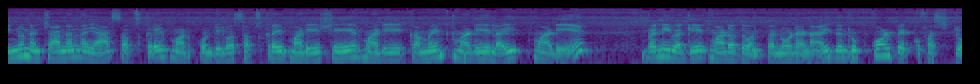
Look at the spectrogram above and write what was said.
ಇನ್ನು ನನ್ನ ಚಾನಲ್ನ ಯಾರು ಸಬ್ಸ್ಕ್ರೈಬ್ ಮಾಡ್ಕೊಂಡಿಲ್ವೋ ಸಬ್ಸ್ಕ್ರೈಬ್ ಮಾಡಿ ಶೇರ್ ಮಾಡಿ ಕಮೆಂಟ್ ಮಾಡಿ ಲೈಕ್ ಮಾಡಿ. ಬನ್ನಿ, ಇವಾಗ ಹೇಗೆ ಮಾಡೋದು ಅಂತ ನೋಡೋಣ. ಇದನ್ನು ರುಬ್ಕೊಳ್ಬೇಕು ಫಸ್ಟು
